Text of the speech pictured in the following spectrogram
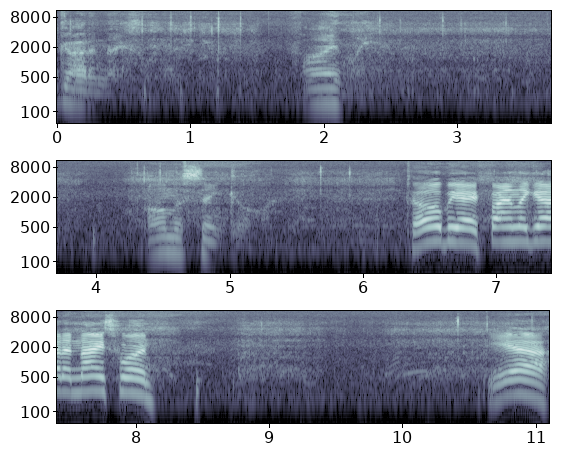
Got a nice one. Finally. On the Senko. Tobi, I finally got a nice one. Yeah.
